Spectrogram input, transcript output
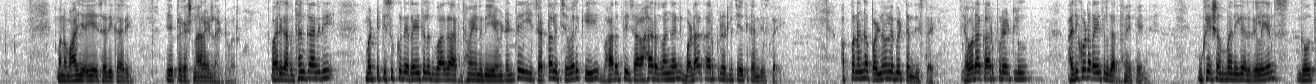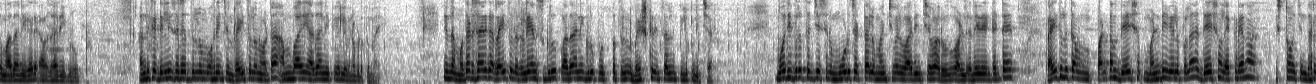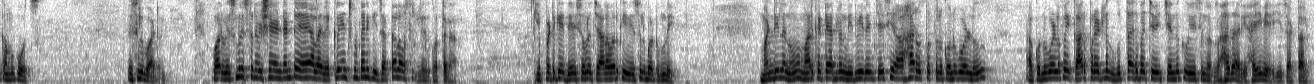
మన మాజీ ఐఏఎస్ అధికారి జయప్రకాష్ నారాయణ లాంటి వారు. వారికి అర్థం కానిది మట్టి పిసుక్కునే రైతులకు బాగా అర్థమైనది ఏమిటంటే ఈ చట్టాలు చివరికి భారతదేశ ఆహార రంగాన్ని బడా కార్పొరేట్ల చేతికి అందిస్తాయి. అప్పనంగా పళ్ళెంలో పెట్టి అందిస్తాయి. ఎవరా కార్పొరేట్లు? అది కూడా రైతులకు అర్థమైపోయింది. ముఖేష్ అంబానీ గారి రిలయన్స్ గౌతమ్ అదానీ గారి అదానీ గ్రూప్. అందుకే ఢిల్లీ సరిహద్దుల్లో మోహరించిన రైతుల నోట అంబానీ అదానీ పేర్లు వినపడుతున్నాయి. నిన్న మొదటిసారిగా రైతులు రిలయన్స్ గ్రూప్ అదానీ గ్రూప్ ఉత్పత్తులను బహిష్కరించాలని పిలుపునిచ్చారు. మోదీ ప్రభుత్వం చేసిన మూడు చట్టాలు మంచివని వాదించేవారు వాళ్ళు అనేది ఏంటంటే రైతులు తమ పంటను దేశం మండి వెలుపల దేశంలో ఎక్కడైనా ఇష్టం వచ్చిన ధరకు అమ్ముకోవచ్చు. వెసులుబాటు వారు విస్మరిస్తున్న విషయం ఏంటంటే అలా విక్రయించుకోవడానికి ఈ చట్టాలు అవసరం లేదు కొత్తగా. ఇప్పటికే దేశంలో చాలా వరకు ఈ వెసులుబాటు ఉంది. మండీలను మార్కెట్ యార్డులను నిర్వీర్యం చేసి ఆహార ఉత్పత్తుల కొనుగోళ్ళు ఆ కొనుగోళ్ళపై కార్పొరేట్లకు గుత్తాధిపత్యం ఇచ్చేందుకు వేసిన రహదారి హైవే ఈ చట్టాలు.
